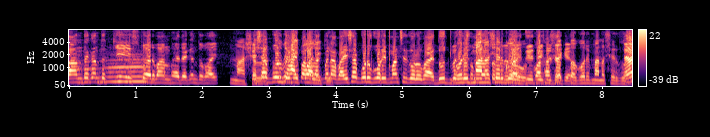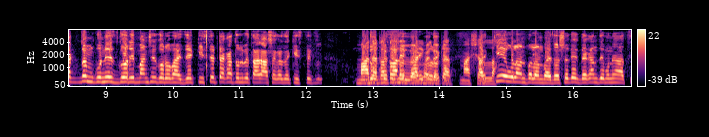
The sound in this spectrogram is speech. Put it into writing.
বান দেখেন তো কি স্কোয়ার বান ভাই দেখেন তো ভাই। মাশাআল্লাহ এসব গরু হাই পালা লাগবে না ভাই। এসব গরু গরিব মানুষের গরু ভাই দুধ গরিব মানুষের গরু কথা সত্য গরিব মানুষের গরু। একদম গুণেশ গরিব মানুষের গরু ভাই। যে কিস্তির টাকা তুলবে তার আশা করে যে কিস্তি মাজাটা তো অনেক ভারী গরুটার মাশাআল্লাহ। কে উলান পালান ভাই? দর্শকে দেখান যে মনে হচ্ছে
